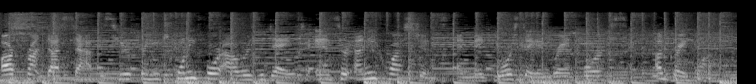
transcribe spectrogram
Our front desk staff is here for you 24 hours a day to answer any questions and make your stay in Grand Forks a great one.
